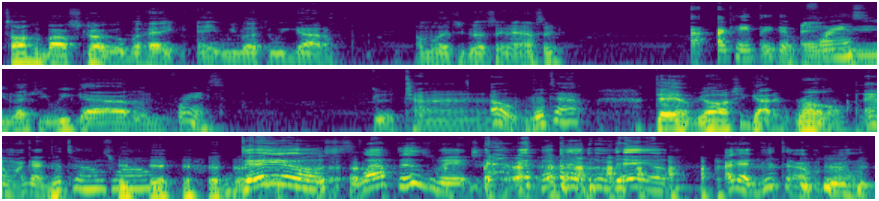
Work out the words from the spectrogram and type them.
Talk about struggle, but hey, ain't we lucky we got them? I'm gonna let you go and say the answer. I, I can't think of it. Ain't Friends. we lucky we got them? Friends. Good time. Oh, good time. Damn, y'all, she got it wrong. Damn, I got good times wrong. Damn, slap this bitch. Damn, I got good times wrong.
